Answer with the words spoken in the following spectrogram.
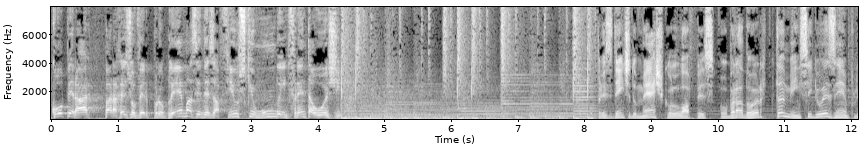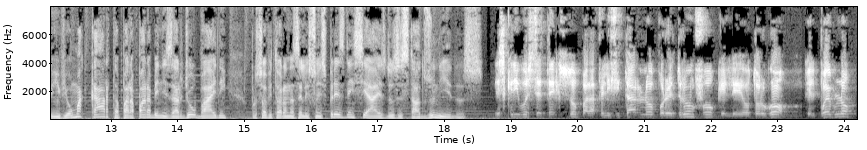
cooperar para resolver problemas e desafios que o mundo enfrenta hoje. Presidente do México, López Obrador, também seguiu o exemplo e enviou uma carta para parabenizar Joe Biden por sua vitória nas eleições presidenciais dos Estados Unidos. Escribo este texto para felicitarlo por el triunfo que le otorgó el pueblo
